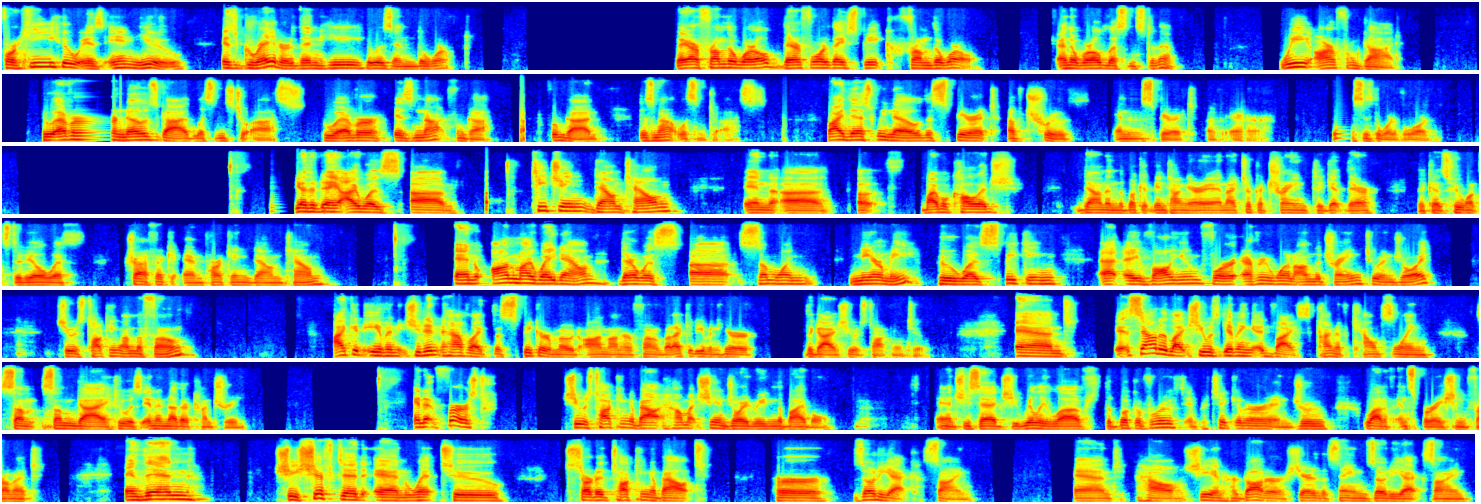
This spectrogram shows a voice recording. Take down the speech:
for he who is in you is greater than he who is in the world. They are from the world, therefore they speak from the world, and the world listens to them. We are from God. Whoever knows God listens to us. Whoever is not from God, from God, does not listen to us. By this we know the spirit of truth and the spirit of error. This is the word of the Lord. The other day, I was um, teaching downtown in uh, a Bible college down in the Bukit Bintang area, and I took a train to get there because who wants to deal with traffic and parking downtown? And on my way down, there was uh, someone near me who was speaking at a volume for everyone on the train to enjoy. She was talking on the phone. I could even, she didn't have like the speaker mode on on her phone, but I could even hear the guy she was talking to. And it sounded like she was giving advice, kind of counseling some some guy who was in another country. And at first, she was talking about how much she enjoyed reading the Bible. And she said she really loved the book of Ruth in particular and drew a lot of inspiration from it. And then she shifted and went to started talking about her zodiac sign and how she and her daughter share the same zodiac sign.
